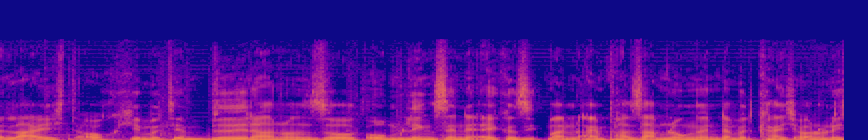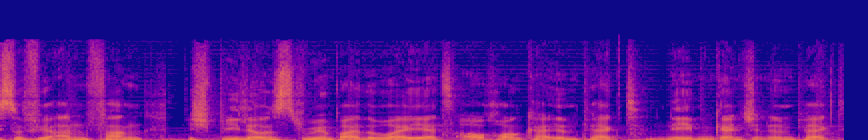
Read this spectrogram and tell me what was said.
Vielleicht auch hier mit den Bildern und so. Oben links in der Ecke sieht man ein paar Sammlungen, damit kann ich auch noch nicht so viel anfangen. Ich spiele und streame, by the way, jetzt auch Honkai Impact neben Genshin Impact.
